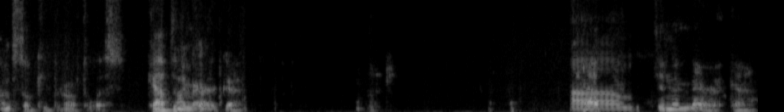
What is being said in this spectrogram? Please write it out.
I'm still keeping her off the list. Captain Okay. America. Um, Captain America.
